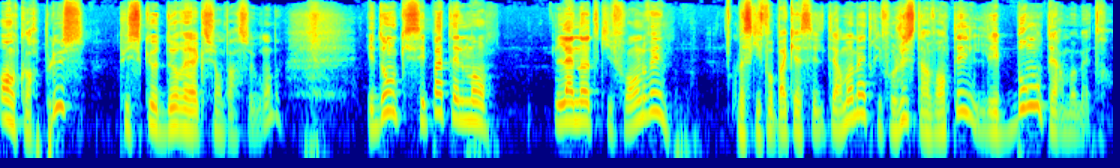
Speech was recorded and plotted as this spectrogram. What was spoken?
encore plus, puisque deux réactions par seconde. Et donc, c'est pas tellement la note qu'il faut enlever, parce qu'il faut pas casser le thermomètre, il faut juste inventer les bons thermomètres.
